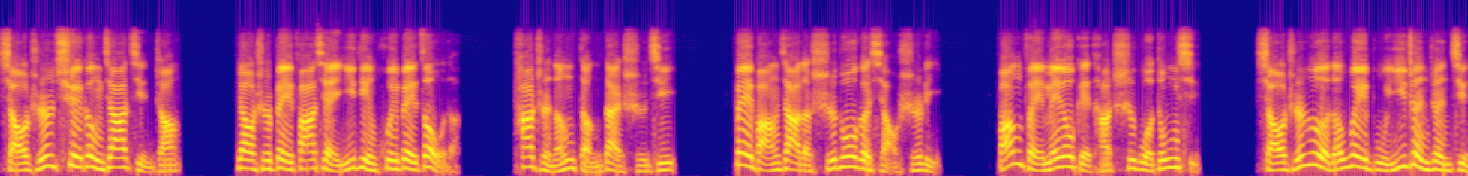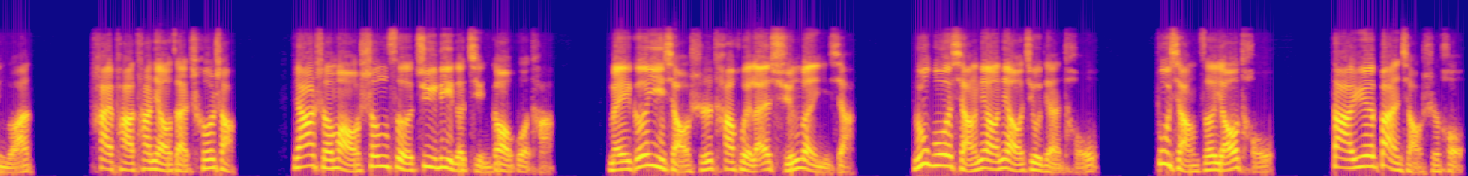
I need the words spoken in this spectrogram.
小直却更加紧张。要是被发现，一定会被揍的。他只能等待时机。被绑架的十多个小时里，绑匪没有给他吃过东西，小直饿得胃部一阵阵痉挛，害怕他尿在车上。鸭舌帽声色俱厉地警告过他，每隔一小时他会来询问一下，如果想尿尿就点头，不想则摇头。大约半小时后，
